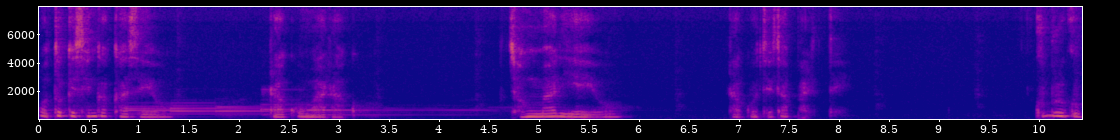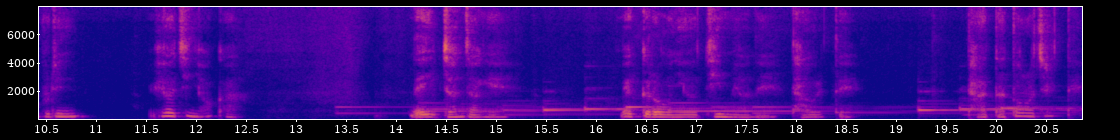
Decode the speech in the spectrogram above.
어떻게 생각하세요? 라고 말하고, 정말이에요. 라고 대답할 때, 구불구불인 휘어진 혀가 내 입천장에 매끄러운 이의 뒷면에 닿을 때, 닿았다 떨어질 때.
